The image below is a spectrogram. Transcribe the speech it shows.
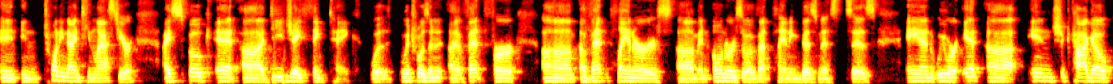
in in 2019 last year I spoke at uh, DJ Think Tank, which was an event for um, event planners um, and owners of event planning businesses. And we were at uh, in Chicago.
